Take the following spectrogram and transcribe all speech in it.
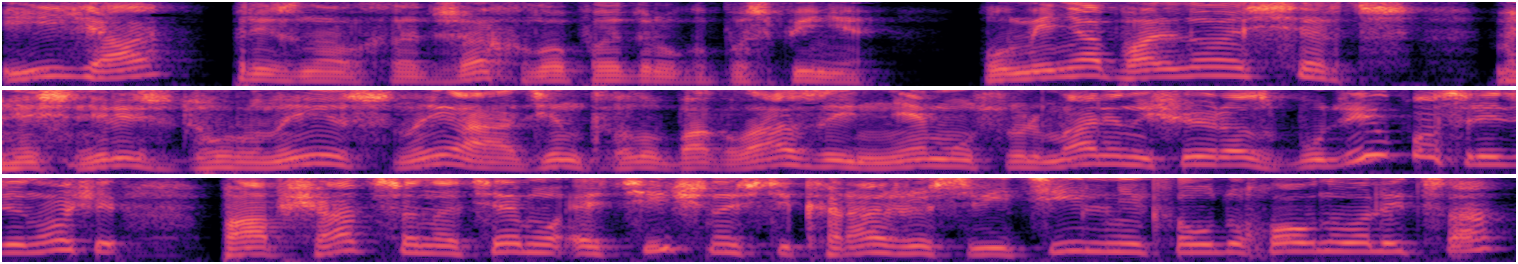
«И я», — признал Хаджа, хлопая друга по спине. «У меня больное сердце. Мне снились дурные сны, а один голубоглазый не мусульманин еще и разбудил посреди ночи пообщаться на тему этичности кражи светильника у духовного лица.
